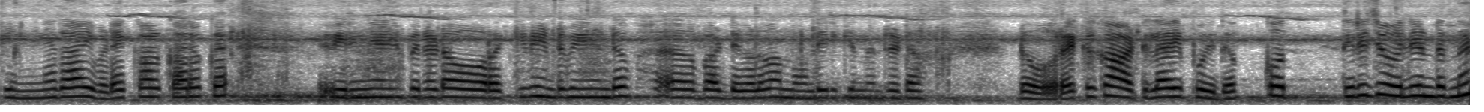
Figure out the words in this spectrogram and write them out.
പിന്നെ ഇതാ ഇവിടെയൊക്കെ ആൾക്കാരൊക്കെ വിരിഞ്ഞ് കഴിഞ്ഞ് പിന്നെ ഡോറയ്ക്ക് വീണ്ടും വീണ്ടും ബഡ്ഡുകൾ വന്നുകൊണ്ടിരിക്കുന്നുണ്ട് കേട്ടോ ഡോറയൊക്കെ കാട്ടിലായിപ്പോയി. ഇതൊക്കെ ഒത്തിരി ജോലി ഉണ്ടെന്ന്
